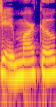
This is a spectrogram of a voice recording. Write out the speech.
DJ Marco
